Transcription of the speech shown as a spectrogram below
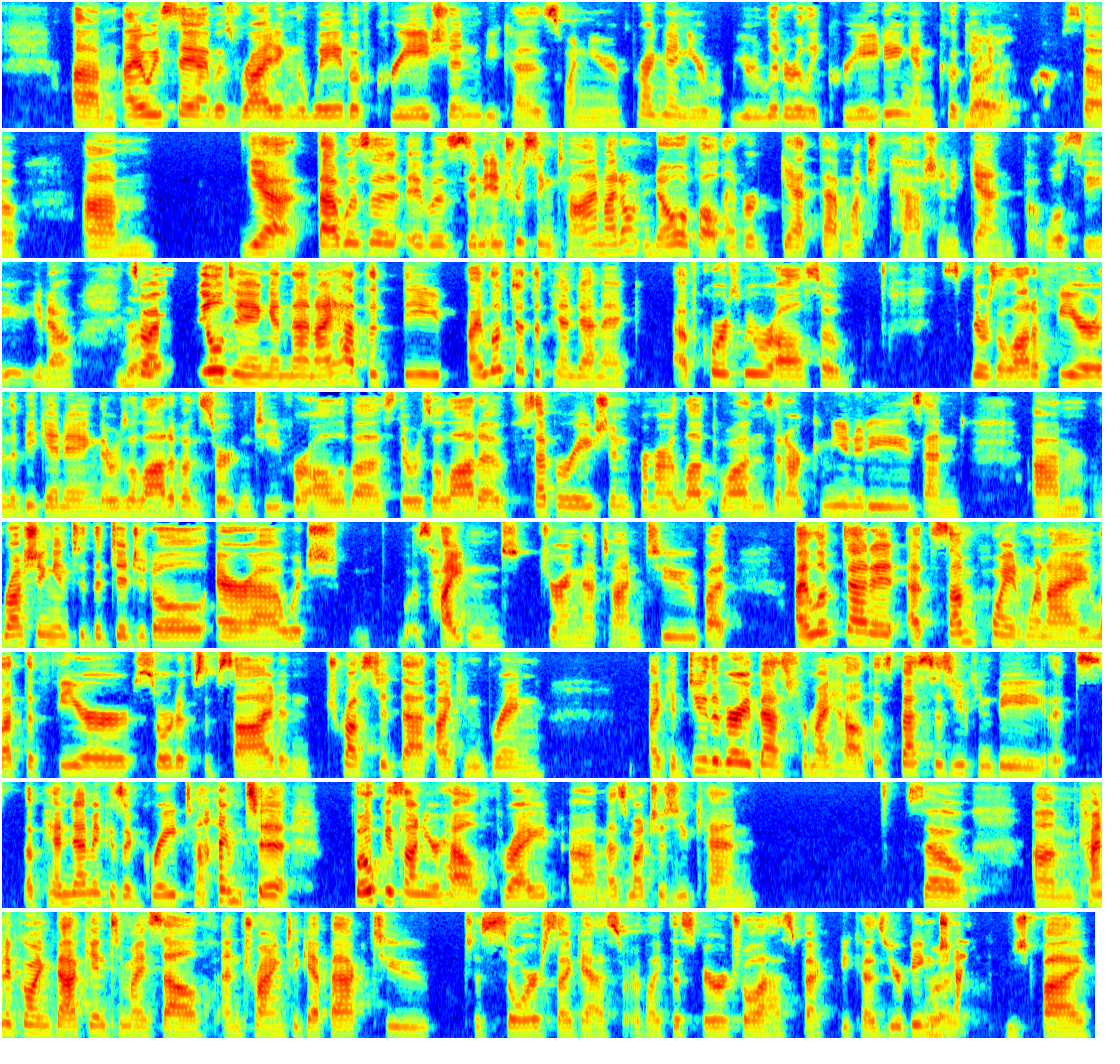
um, I always say I was riding the wave of creation because when you're pregnant, you're you're literally creating and cooking. Right. So, um, yeah, that was a it was an interesting time. I don't know if I'll ever get that much passion again, but we'll see. You know, right. so I was building, and then I had the the I looked at the pandemic. Of course, we were also there was a lot of fear in the beginning. There was a lot of uncertainty for all of us. There was a lot of separation from our loved ones and our communities, and um, rushing into the digital era, which was heightened during that time too. But I looked at it at some point when I let the fear sort of subside and trusted that I can bring, I could do the very best for my health as best as you can be. It's a pandemic is a great time to focus on your health, right? Um, as much as you can. So, um, kind of going back into myself and trying to get back to to source, I guess, or like the spiritual aspect, because you're being right. challenged by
